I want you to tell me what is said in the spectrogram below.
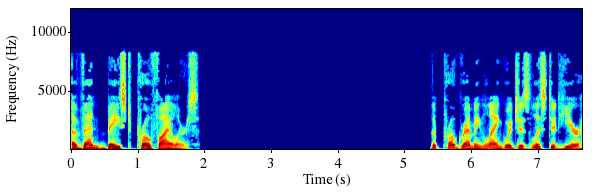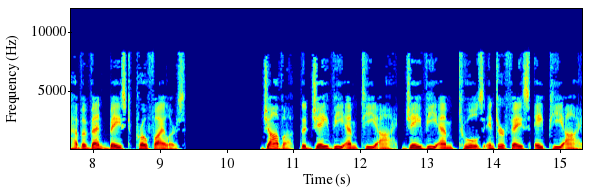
Event-based profilers. The programming languages listed here have event-based profilers. Java, the JVMTI JVM Tools Interface API,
